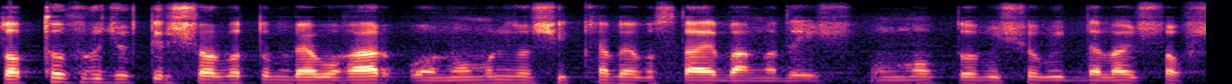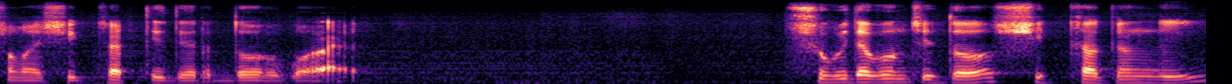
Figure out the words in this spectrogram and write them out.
তথ্য প্রযুক্তির সর্বোত্তম ব্যবহার ও নমনীয় শিক্ষা ব্যবস্থায় বাংলাদেশ উন্মুক্ত বিশ্ববিদ্যালয় সবসময় শিক্ষার্থীদের দৌড় গড়ায়। সুবিধাবঞ্চিত শিক্ষাকাঙ্ক্ষী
